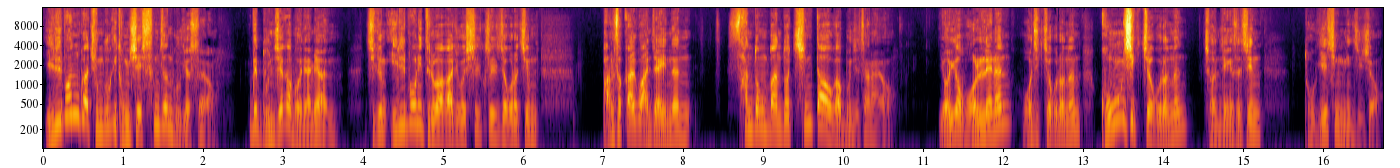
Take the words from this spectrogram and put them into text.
일본과 중국이 동시에 승전국이었어요. 근데 문제가 뭐냐면 지금 일본이 들어와 가지고 실질적으로 지금 방석 깔고 앉아 있는 산동반도 칭다오가 문제잖아요. 여기가 원래는 원칙적으로는 공식적으로는 전쟁에서 진 독일 식민지죠.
